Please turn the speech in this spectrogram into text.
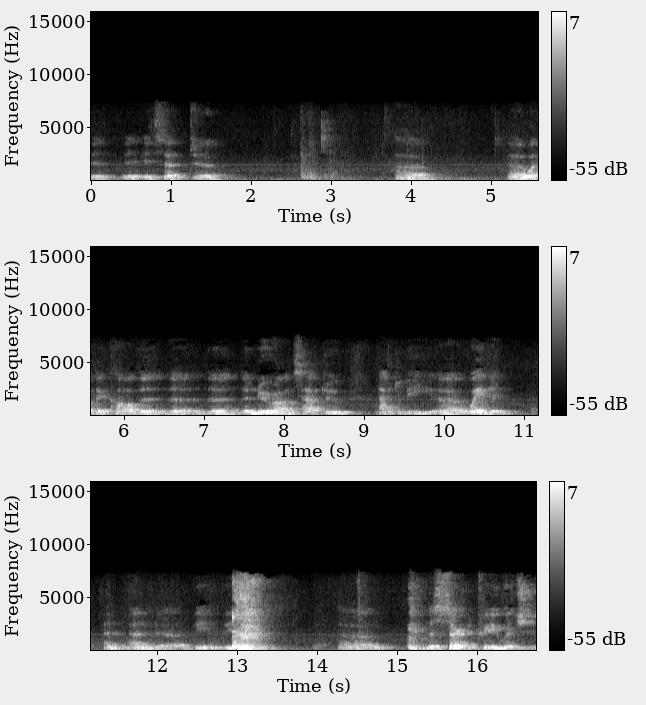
It, it's that uh, uh, what they call the, the, the, the, neurons have to have to be uh, weighted, and and uh, the the, uh, the circuitry which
